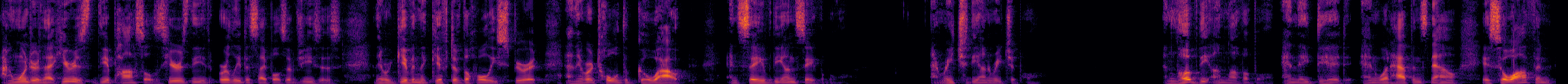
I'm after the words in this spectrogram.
I wonder that here's the apostles, here's the early disciples of Jesus. They were given the gift of the Holy Spirit, and they were told to go out and save the unsavable and reach the unreachable and love the unlovable. And they did. And what happens now is so often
